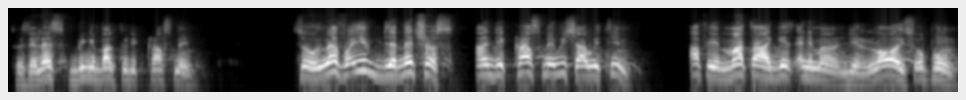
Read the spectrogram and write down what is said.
So he said, let's bring it back to the craftsmen. So wherefore, if Demetrius and the craftsmen which are with him have a matter against any man, the law is open.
